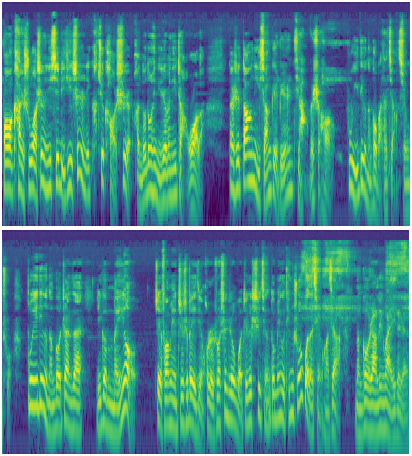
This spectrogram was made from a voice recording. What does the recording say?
包括看书啊，甚至你写笔记，甚至你去考试，很多东西你认为你掌握了，但是当你想给别人讲的时候，不一定能够把它讲清楚，不一定能够站在一个没有。这方面知识背景，或者说甚至我这个事情都没有听说过的情况下，能够让另外一个人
